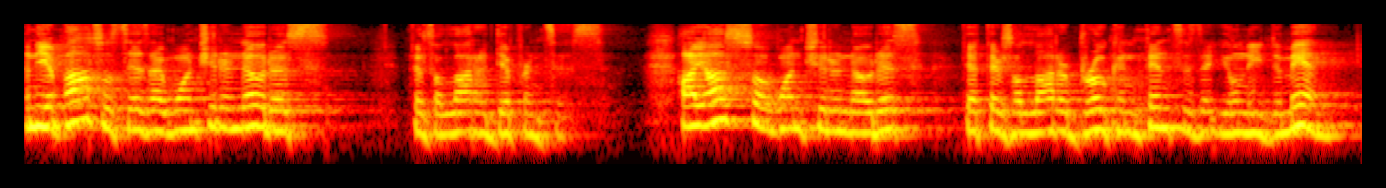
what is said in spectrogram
And the apostle says, I want you to notice there's a lot of differences. I also want you to notice that there's a lot of broken fences that you'll need to mend.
